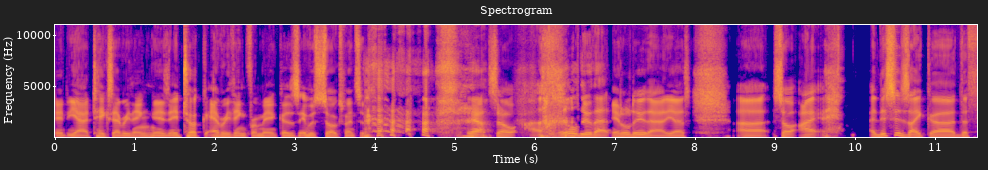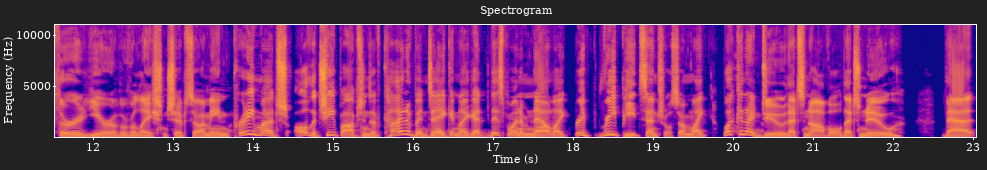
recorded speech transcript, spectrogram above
it, yeah, it takes everything. It, it took everything from me because it was so expensive. yeah, so uh, it'll do that. It'll do that, yes. Uh, so I, this is like uh, the third year of a relationship. So I mean, pretty much all the cheap options have kind of been taken. Like at this point, I'm now like re- repeat central. So I'm like, what can I do that's novel, that's new, that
